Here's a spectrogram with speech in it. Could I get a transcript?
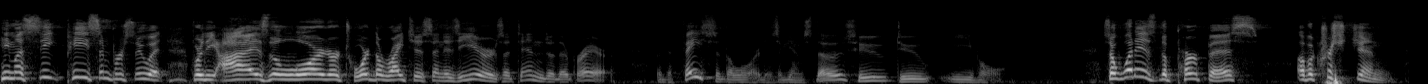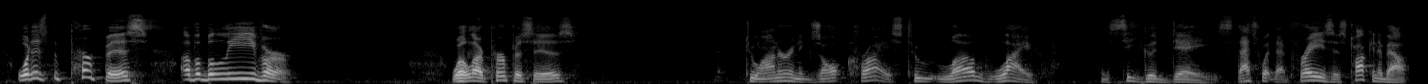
He must seek peace and pursue it. For the eyes of the Lord are toward the righteous, and his ears attend to their prayer. But the face of the Lord is against those who do evil. So, what is the purpose of a Christian? What is the purpose of a believer? Well, our purpose is to honor and exalt Christ, to love life, and see good days. That's what that phrase is talking about.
